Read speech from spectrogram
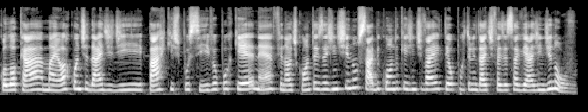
colocar a maior quantidade de parques possível, porque, né, afinal de contas, a gente não sabe quando que a gente vai ter oportunidade de fazer essa viagem de novo.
